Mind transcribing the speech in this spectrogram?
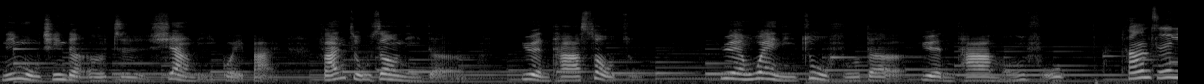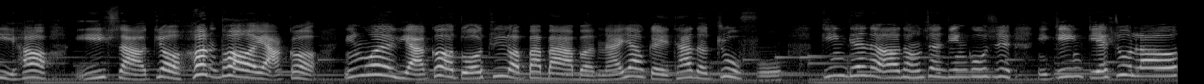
你母亲的儿子向你跪拜。凡诅咒你的，愿他受诅；愿为你祝福的，愿他蒙福。从此以后，以扫就恨透了雅各，因为雅各夺去了爸爸本来要给他的祝福。今天的儿童圣经故事已经结束喽。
